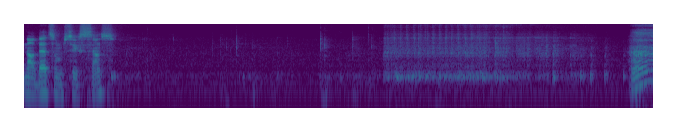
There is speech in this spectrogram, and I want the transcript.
Now that's some sixth sense.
